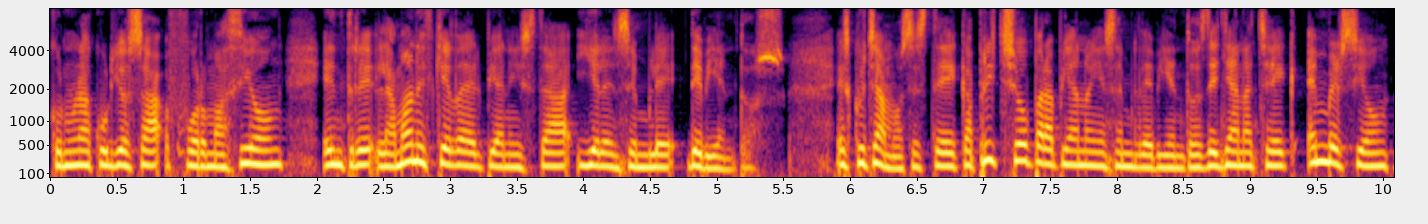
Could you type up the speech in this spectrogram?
con una curiosa formación entre la mano izquierda del pianista y el ensemble de vientos. Escuchamos este capricho para piano y ensemble de vientos de Janacek en versión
